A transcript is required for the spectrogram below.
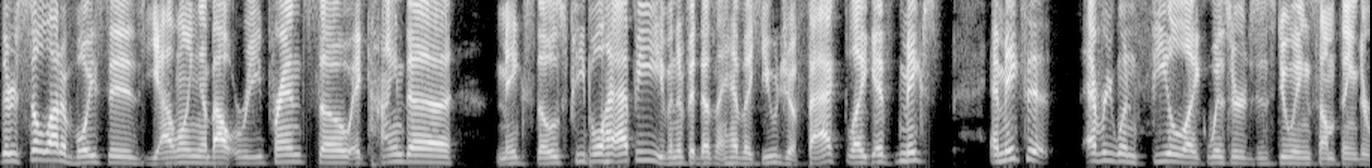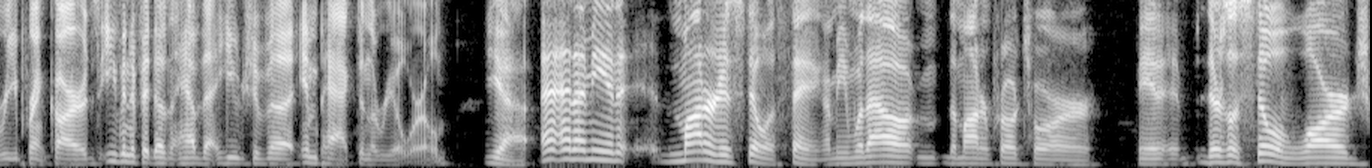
there's still a lot of voices yelling about reprints, so it kind of makes those people happy, even if it doesn't have a huge effect. Like it makes it makes it everyone feel like Wizards is doing something to reprint cards, even if it doesn't have that huge of an impact in the real world. Yeah, and, and, I mean, modern is still a thing. I mean, without the modern Pro Tour, mean, it, there's a still a large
